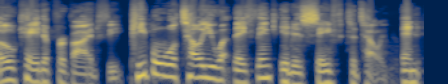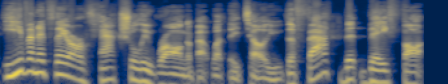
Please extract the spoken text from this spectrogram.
okay to provide feedback. People will tell you what they think it is safe to tell you. And even if they are factually wrong about what they tell you, the fact that they thought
